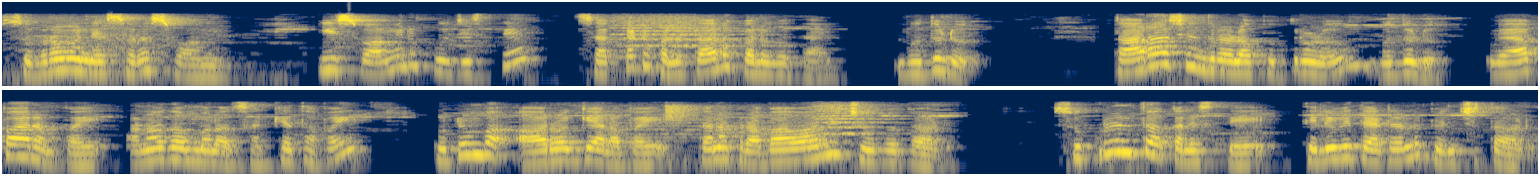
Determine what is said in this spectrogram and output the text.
సుబ్రహ్మణ్యేశ్వర స్వామి. ఈ స్వామిని పూజిస్తే చక్కటి ఫలితాలు కలుగుతాయి. బుధుడు తారాచంద్రుల పుత్రుడు బుధుడు వ్యాపారంపై అన్నదమ్ముల సఖ్యతపై కుటుంబ ఆరోగ్యాలపై తన ప్రభావాన్ని చూపుతాడు. శుక్రునితో కలిస్తే తెలివితేటలు పెంచుతాడు.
